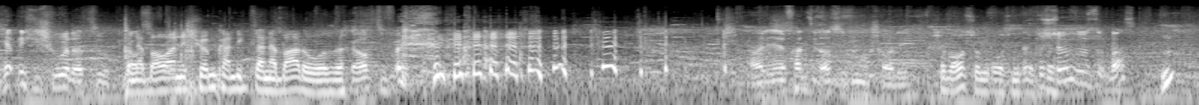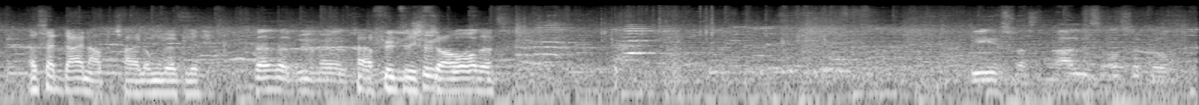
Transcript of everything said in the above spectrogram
Ich habe nicht die Schuhe dazu. Wenn der Bauer nicht schwimmen kann, liegt seine Badehose. Hör auf zu Aber der Elefant sieht aus wie du, schau die. Ich habe auch so einen großen Kopf. Bestimmt ist was? Das ist halt deine Abteilung, wirklich. Das ist halt wirklich meine. Ja, fühlt sich zu Hause. Hier ist fast alles ausverkauft.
